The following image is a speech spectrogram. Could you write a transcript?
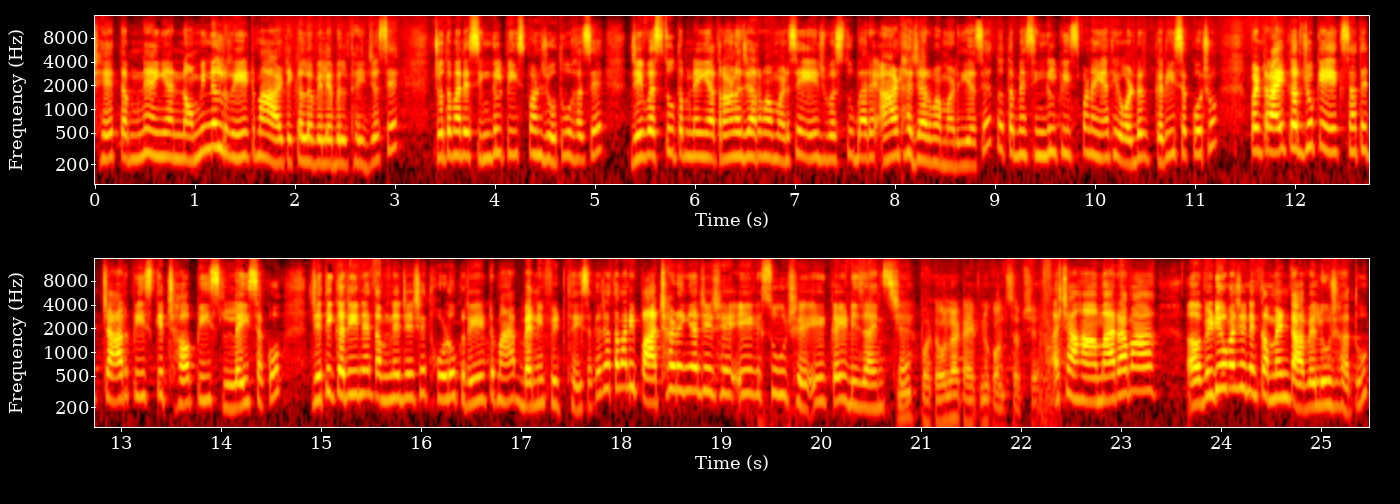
છે તમને અહીંયા નોમિનલ રેટમાં આર્ટિકલ અવેલેબલ થઈ જશે. જો તમારે સિંગલ પીસ પણ જોતું હશે જે વસ્તુ તમને અહીંયા ત્રણ હજારમાં મળશે એ જ વસ્તુ બારે આઠ હજારમાં મળી હશે તો તમે સિંગલ પીસ પણ અહીંયાથી ઓર્ડર કરી શકો છો. પણ ટ્રાય કરજો કે એક સાથે ચાર પીસ કે છ પીસ લઈ શકો જેથી કરીને તમને જે છે થોડુંક રેટમાં બેનિફિટ થઈ શકે. છે તમારી પાછળ અહીંયા જે છે એ શું છે? એ કઈ ડિઝાઇન્સ છે? પટોલા ટાઈપનો કોન્સેપ્ટ છે. અચ્છા હા મારામાં વિડીયોમાં છે ને કમેન્ટ આવેલું જ હતું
